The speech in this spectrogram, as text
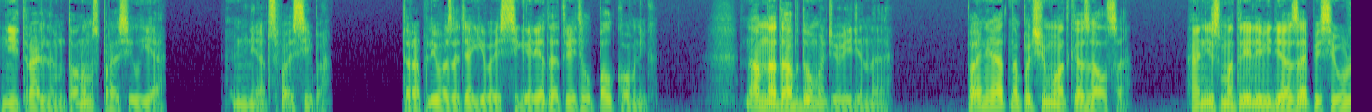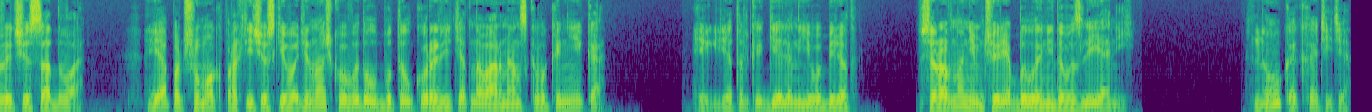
Нейтральным тоном спросил я. Нет, спасибо. Торопливо затягиваясь сигареты, ответил полковник. Нам надо обдумать увиденное. Понятно, почему отказался. Они смотрели видеозаписи уже часа два. Я под шумок практически в одиночку выдал бутылку раритетного армянского коньяка. И где только Гелен его берет? Все равно немчуре было не до возлияний. «Ну, как хотите»,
